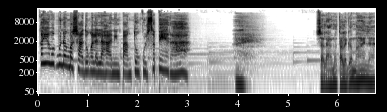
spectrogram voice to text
Kaya wag mo nang masyadong alalahanin pa ang tungkol sa pera. Salamat talaga mahal ha.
